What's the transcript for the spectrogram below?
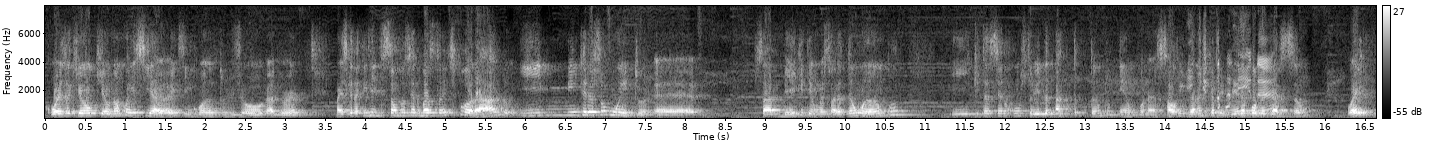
Coisa que eu, que eu não conhecia antes enquanto jogador, mas que na quinta edição está sendo bastante explorado e me interessou muito. É, saber que tem uma história tão ampla e que está sendo construída há tanto tempo, né? Salvo engano, acho que a tá primeira ali, né? publicação. Oi?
